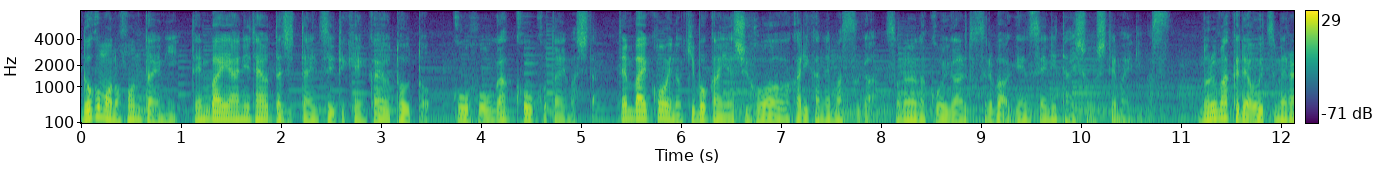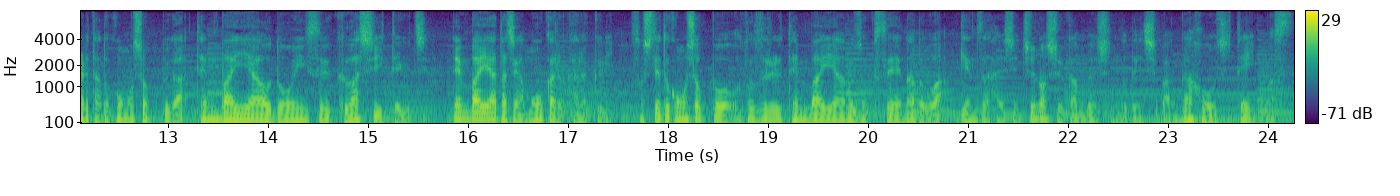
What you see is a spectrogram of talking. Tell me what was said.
ドコモの本体に転売屋に頼った実態について見解を問うと広報がこう答えました。転売行為の規模感や手法は分かりかねますがそのような行為があるとすれば厳正に対処してまいります。ノルマ区で追い詰められたドコモショップが転売屋を動員する詳しい手口。転売ヤーたちが儲かるからくりそしてドコモショップを訪れる転売ヤーの属性などは現在配信中の週刊文春の電子版が報じています。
